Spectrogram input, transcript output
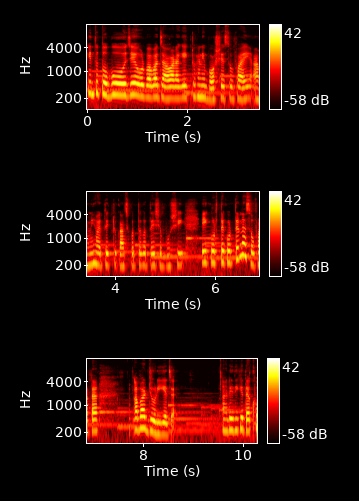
কিন্তু তবুও যে ওর বাবা যাওয়ার আগে একটুখানি বসে সোফায়, আমি হয়তো একটু কাজ করতে করতে এসে বসি। এই করতে করতে না সোফাটা আবার জড়িয়ে যায়। আর এদিকে দেখো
